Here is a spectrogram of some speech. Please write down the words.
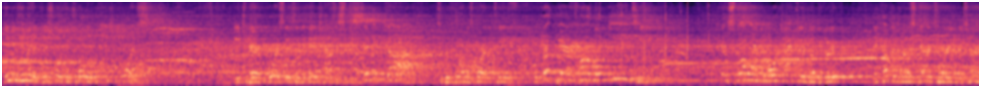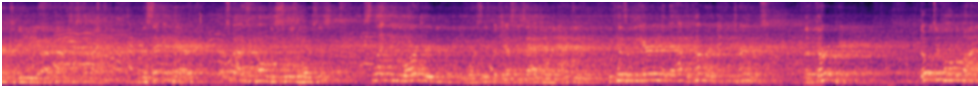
giving him an additional control of each horse. Each pair of horses in the hitch has a specific job to perform as part of the team. The front pair are called the lead team. They're smaller and the more active of the group. They cover the most territory in return to do the uh, fastest time. And the second pair, those guys are called the swing horses. Slightly larger than the horses, but just as agile and active because of the area that they have to cover in making turns. The third pair, those are called the body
